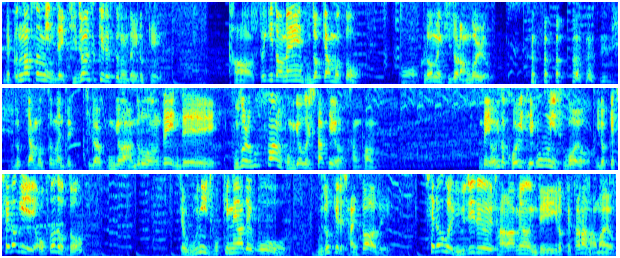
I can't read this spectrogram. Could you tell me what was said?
이제 끝났으면 이제 기절 스킬을 씁니다 이렇게 다 쓰기 전에 무적기 한번 써 어, 그러면 기절 안 걸려. 무적기 한번 쓰면 이제 기절 공격은 안 들어오는데 이제 구슬 흡수한 공격을 시작해요 장판. 근데 여기서 거의 대부분이 죽어요. 이렇게 체력이 없어졌죠? 이제 운이 좋긴 해야 되고 무적기를 잘 써야 돼. 체력을 유지를 잘하면 이제 이렇게 살아남아요.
